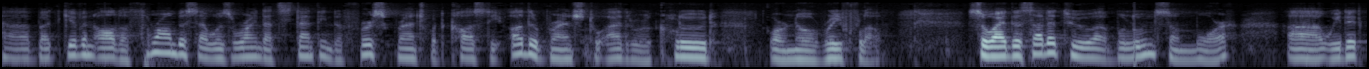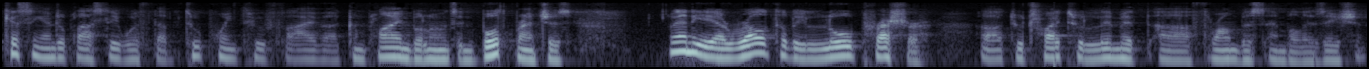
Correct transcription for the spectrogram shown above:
uh, but given all the thrombus, I was worrying that stenting the first branch would cause the other branch to either occlude or no reflow. So I decided to uh, balloon some more. Uh, we did kissing angioplasty with 2.25 uh, compliant balloons in both branches and a, a relatively low pressure uh, to try to limit uh, thrombus embolization.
